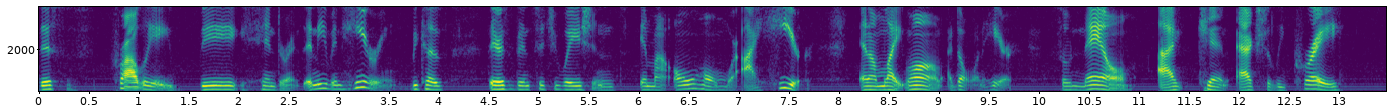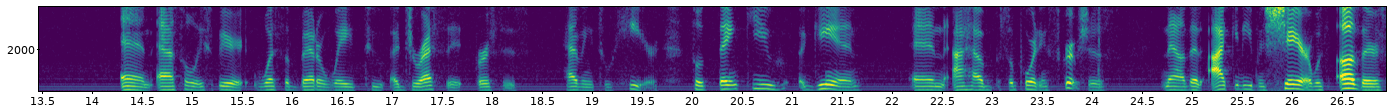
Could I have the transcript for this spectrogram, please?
this is probably a big hindrance and even hearing because there's been situations in my own home where I hear and I'm like, "Mom, I don't want to hear." So now I can actually pray and ask Holy Spirit, what's a better way to address it versus having to hear. So thank you again, and I have supporting scriptures now that I can even share with others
